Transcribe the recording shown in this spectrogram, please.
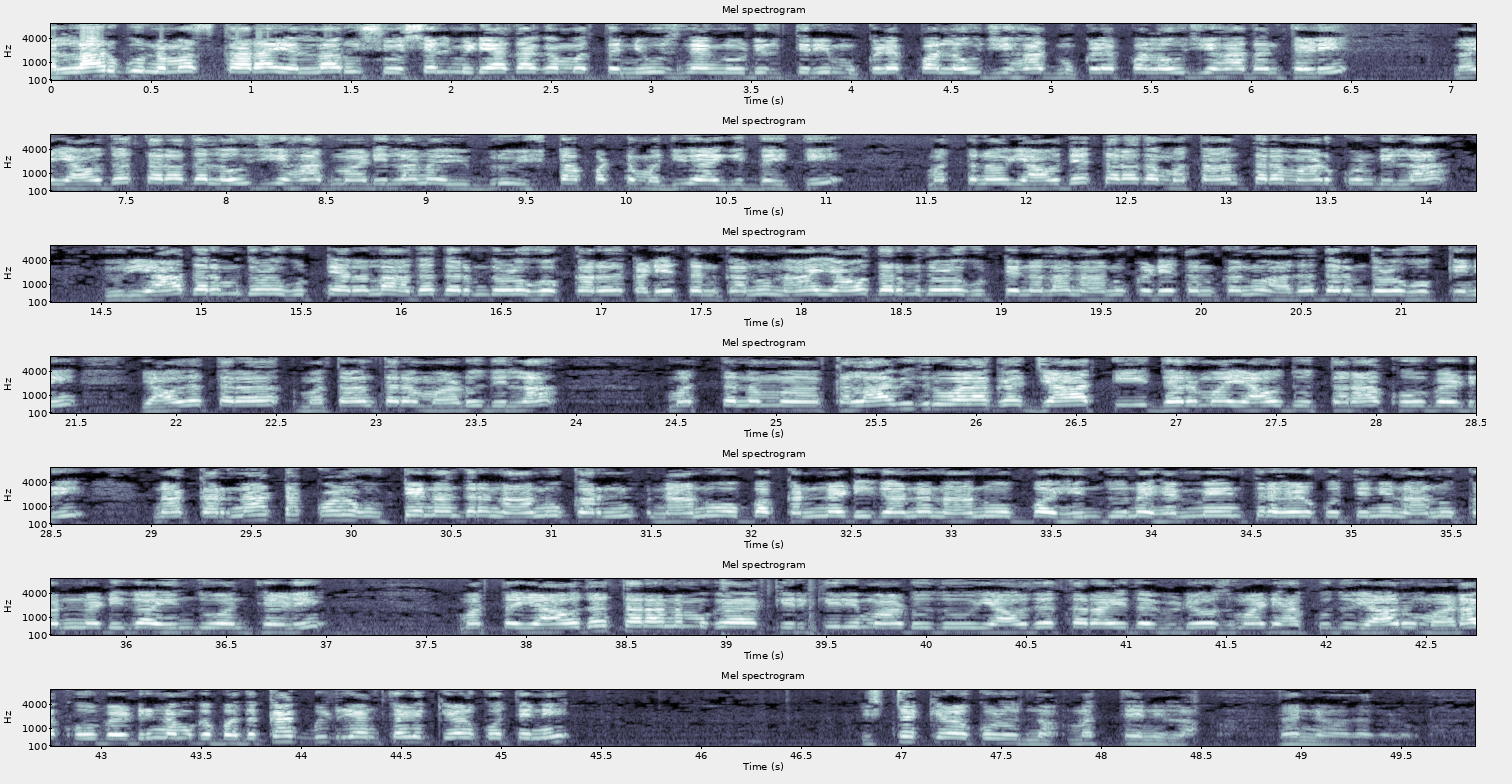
ಎಲ್ಲಾರ್ಗೂ ನಮಸ್ಕಾರ. ಎಲ್ಲಾರು ಸೋಷಿಯಲ್ ಮೀಡಿಯಾದಾಗ ಮತ್ತೆ ನ್ಯೂಸ್ನ್ಯಾಗ ನೋಡಿರ್ತೀರಿ. Mukaleppa love jihad, Mukaleppa love jihad ಅಂತೇಳಿ. ನಾ ಯಾವ್ದೇ ತರದ ಲವ್ ಜಿಹಾದ್ ಮಾಡಿಲ್ಲ. ನಾವ್ ಇಬ್ರು ಇಷ್ಟಪಟ್ಟ ಮದ್ವೆ ಆಗಿದ್ದೈತಿ. ಮತ್ತ ನಾವ್ ಯಾವ್ದೇ ತರದ ಮತಾಂತರ ಮಾಡ್ಕೊಂಡಿಲ್ಲ. ಇವ್ರು ಯಾವ ಧರ್ಮದೊಳಗೆ ಹುಟ್ಟ್ಯಾರಲ್ಲ, ಅದ ಧರ್ಮದೊಳಗೆ ಹೋಗ್ತಾರ ಕಡೆ ತನಕನು. ನಾ ಯಾವ ಧರ್ಮದೊಳಗೆ ಹುಟ್ಟೇನಲ್ಲ, ನಾನು ಕಡೆ ತನಕನು ಅದ ಧರ್ಮದೊಳಗೆ ಹೋಗ್ತೇನಿ ಯಾವ್ದೇ ತರ ಮತಾಂತರ ಮಾಡುದಿಲ್ಲ. ಮತ್ತ ನಮ್ಮ ಕಲಾವಿದ್ರ ಒಳಗ ಜಾತಿ, ಧರ್ಮ ಯಾವ್ದು ತರಾಕ್ ಹೋಗ್ಬೇಡ್ರಿ. ನಾ ಕರ್ನಾಟಕ ಒಳಗ ಹುಟ್ಟೇನಂದ್ರ ನಾನು ನಾನು ಒಬ್ಬ ಕನ್ನಡಿಗನ, ನಾನು ಒಬ್ಬ ಹಿಂದೂನ ಹೆಮ್ಮೆ ಅಂತ ಹೇಳ್ಕೊತೀನಿ. ನಾನು ಕನ್ನಡಿಗ, ಹಿಂದೂ ಅಂತ ಹೇಳಿ. ಮತ್ತ ಯಾವ್ದೇ ತರ ನಮ್ಗ ಕಿರಿಕಿರಿ ಮಾಡುದು, ಯಾವ್ದೇ ತರ ಇದ ವಿಡಿಯೋಸ್ ಮಾಡಿ ಹಾಕುದು, ಯಾರು ಮಾಡಾಕ್ ಹೋಗ್ಬೇಡ್ರಿ. ನಮ್ಗ ಬದುಕಾಕ್ ಬಿಡ್ರಿ ಅಂತ ಹೇಳಿ ಕೇಳ್ಕೊತೀನಿ. ಇಷ್ಟ ಕೇಳ್ಕೊಳ್ಳೋದು ನಾ, ಮತ್ತೇನಿಲ್ಲ. ಧನ್ಯವಾದಗಳು.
